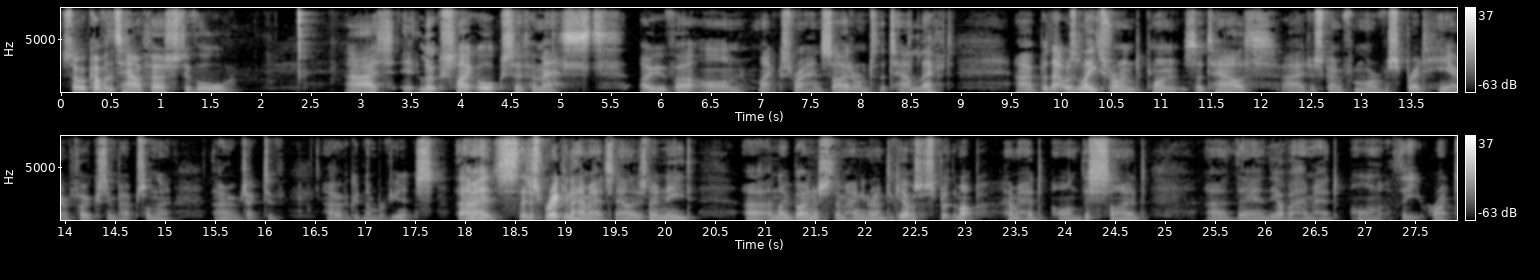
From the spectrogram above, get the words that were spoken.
So we'll cover the Tau first of all. Uh, it looks like orcs have amassed over on Mike's right hand side or onto the Tau left. Uh, but that was later on in deployment, so Tau's uh, just going for more of a spread here, focusing perhaps on the, the home objective uh, of a good number of units. The hammerheads, they're just regular hammerheads now. There's no need uh, and no bonus for them hanging around together, so split them up. Hammerhead on this side, and then the other hammerhead on the right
